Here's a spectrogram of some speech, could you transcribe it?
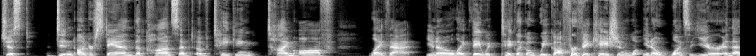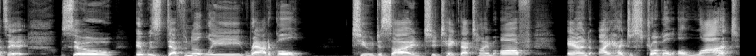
just didn't understand the concept of taking time off like that. You know, like they would take like a week off for vacation, you know, once a year and that's it. So it was definitely radical to decide to take that time off. And I had to struggle a lot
